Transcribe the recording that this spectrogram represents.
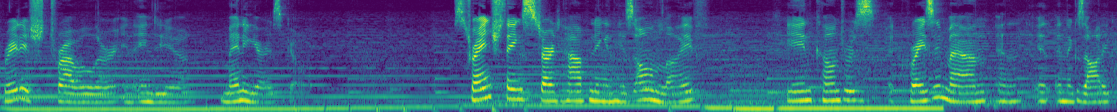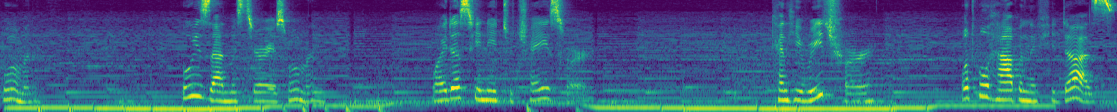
British traveler in India many years ago. Strange things start happening in his own life. He encounters a crazy man and an exotic woman. Who is that mysterious woman? Why does he need to chase her? Can he reach her? What will happen if he does?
